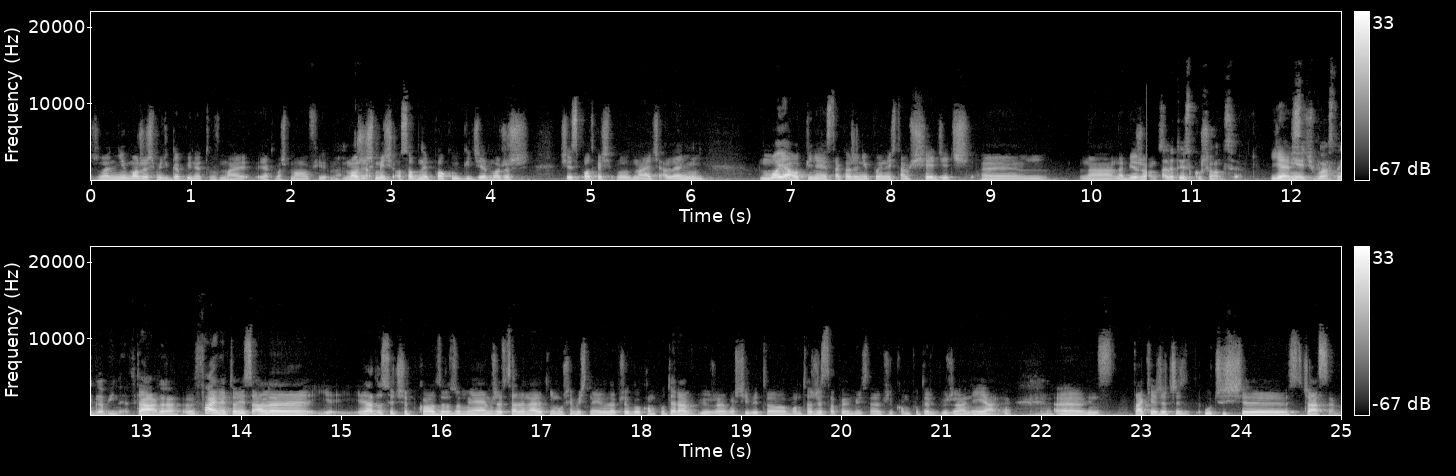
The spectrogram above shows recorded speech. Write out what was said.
że no nie możesz mieć gabinetu, jak masz małą firmę. Możesz mieć osobny pokój, gdzie możesz się spotkać i porozmawiać, ale Mhm. mi, moja opinia jest taka, że nie powinieneś tam siedzieć na, na bieżąco. Ale to jest kuszące. jest. Mieć własny gabinet. Tak, Prawda? fajne to jest, ale ja- ja dosyć szybko zrozumiałem, że wcale nawet nie muszę mieć najlepszego komputera w biurze. Właściwie to montażysta powinien mieć najlepszy komputer w biurze, a nie ja. Nie? Mhm. E, więc takie rzeczy uczysz się z czasem.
